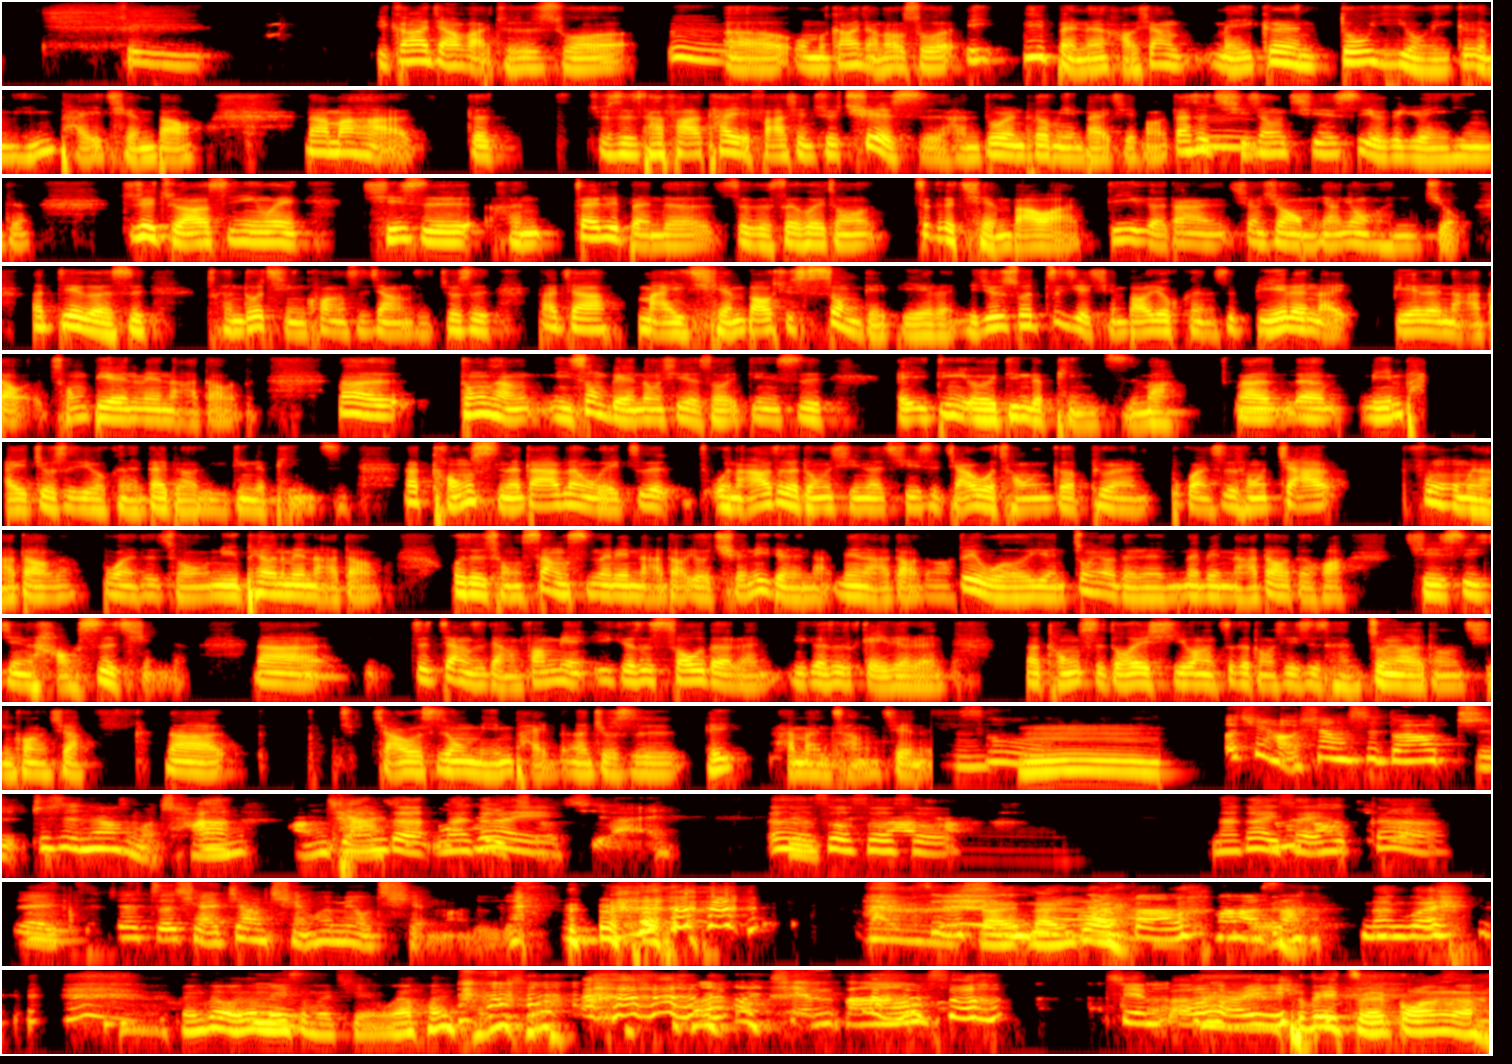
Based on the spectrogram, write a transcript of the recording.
你刚刚讲法就是说，嗯，呃，我们刚刚讲到说，诶，日本人好像每一个人都有一个名牌钱包，那玛哈的。就是他发，他也发现，就确实很多人都名牌钱包，但是其中其实是有一个原因的，最主要是因为其实很在日本的这个社会中，这个钱包啊，第一个当然像像我们一样用很久，那第二个是很多情况是这样子，就是大家买钱包去送给别人，也就是说自己的钱包有可能是别人来别人拿到，从别人那边拿到的。那通常你送别人东西的时候，一定是诶一定有一定的品质嘛，那那名牌。就是有可能代表一定的品质。那同时呢，大家认为这个我拿到这个东西呢，其实假如我从一个突然不管是从家父母拿到的，不管是从女朋友那边拿到，或者从上司那边拿到有权利的人那边拿到的话，对我而言重要的人那边拿到的话，其实是一件好事情的。那这这样子两方面，一个是收的人，一个是给的人，那同时都会希望这个东西是很重要的。这种情况下，那假如是用名牌的，那就是哎还蛮常见的。嗯。而且好像是都要指，就是那叫什么长长长的那个折起来，嗯，そうそうそう。那个也才一个，对，就折起来这样钱会没有钱嘛，对不对？难难怪，妈妈桑，难怪，难怪我都没什么钱，我要换钱，包，钱包，说钱包而已被折光了。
